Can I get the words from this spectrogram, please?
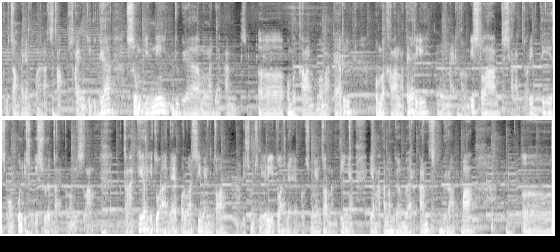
untuk disampaikan kepada staff. Selain itu juga Zoom ini juga mengadakan eh, pembekalan materi pembekalan materi mengenai ekonomi Islam secara teoritis maupun isu-isu tentang ekonomi Islam. Terakhir itu ada evaluasi mentor. Nah, di Zoom sendiri itu ada evaluasi mentor nantinya yang akan menggambarkan seberapa eh,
